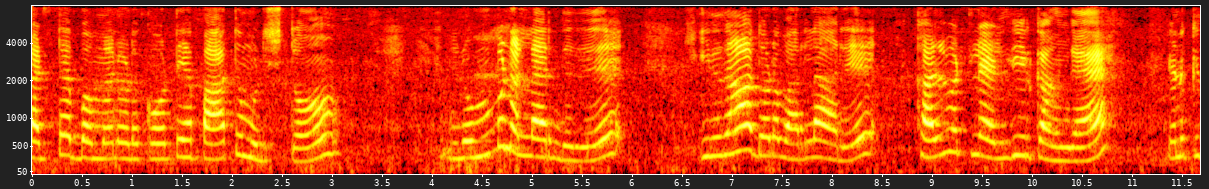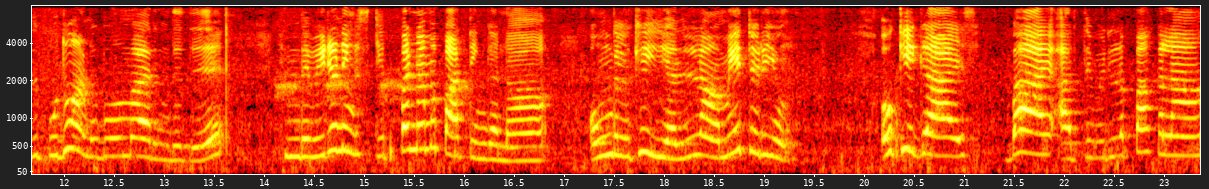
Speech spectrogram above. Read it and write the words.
கட்டபொம்மனோட கோட்டையை பார்த்து முடிச்சிட்டோம். ரொம்ப நல்லா இருந்தது. இதுதான் அதோட வரலாறு. கல்வெட்டில் எழுதியிருக்காங்க. எனக்கு இது புது அனுபவமாக இருந்தது. இந்த வீடியோ நீங்கள் ஸ்கிப் பண்ணாமல் பார்த்தீங்கன்னா உங்களுக்கு எல்லாமே தெரியும். ஓகே காய்ஸ் பாய் அடுத்த வீடியோவில் பார்க்கலாம்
